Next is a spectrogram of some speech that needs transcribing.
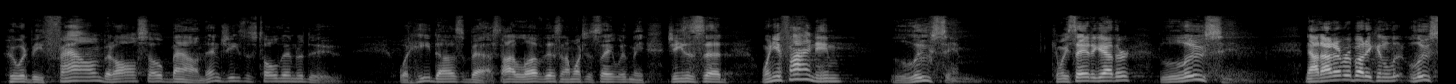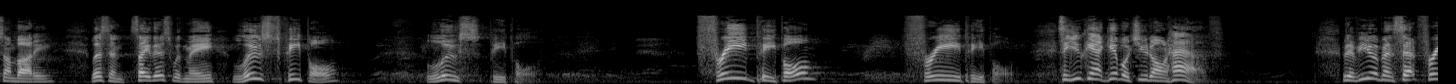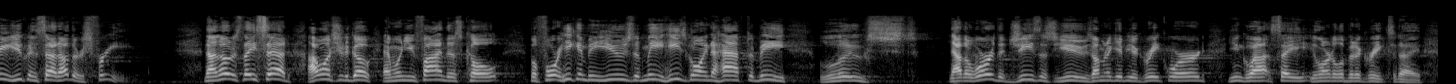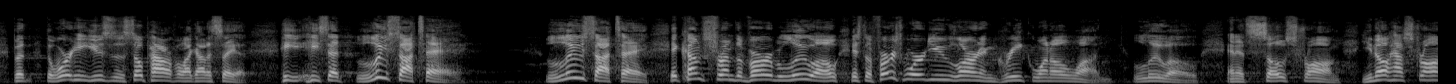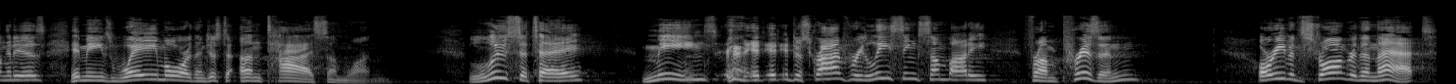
who would be found but also bound. Then Jesus told them to do what he does best. I love this, and I want you to say it with me. Jesus said, When you find him, loose him. Can we say it together? Loose him. Now, not everybody can loose somebody. Listen, say this with me loose people, loose people. Freed people, free people. See, you can't give what you don't have. But if you have been set free, you can set others free. Now, notice they said, I want you to go, and when you find this colt, before he can be used of me, he's going to have to be loosed. Now, the word that Jesus used, I'm going to give you a Greek word. You can go out and say you learned a little bit of Greek today. But the word he uses is so powerful, I got to say it. He, he said, lusate. Lusate. It comes from the verb luo. It's the first word you learn in Greek 101. luo, and it's so strong. You know how strong it is? It means way more than just to untie someone. Lusate means, it, it, it describes releasing somebody from prison, or even stronger than that,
